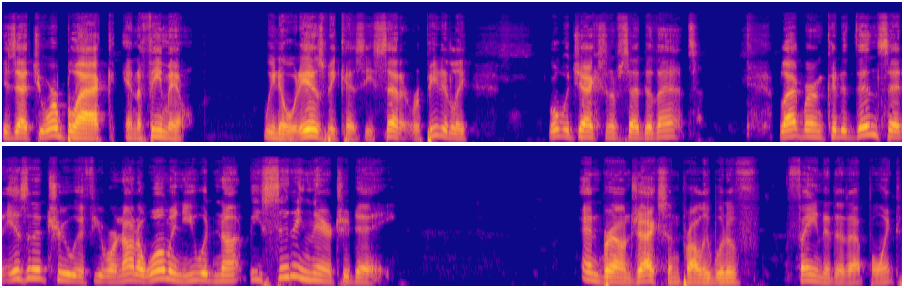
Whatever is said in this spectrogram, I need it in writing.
is that you're black and a female? We know it is because he said it repeatedly. What would Jackson have said to that? Blackburn could have then said, Isn't it true if you were not a woman, you would not be sitting there today? And Brown Jackson probably would have fainted at that point.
